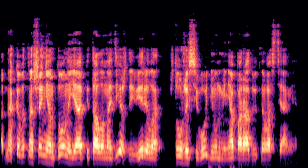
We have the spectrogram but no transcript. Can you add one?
Однако в отношении Антона я питала надежды и верила, что уже сегодня он меня порадует новостями.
